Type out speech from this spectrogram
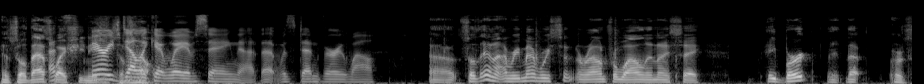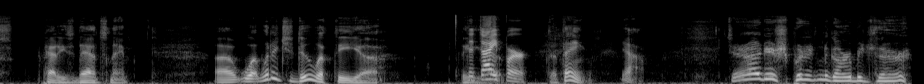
and so that's, why she needed very delicate help. way of saying that. That was done very well. Uh, so then I remember we sitting around for a while, and I say, "Hey, Bert, that was Patty's dad's name. Uh, what what did you do with the uh, The diaper. the thing? Yeah. Did I just put it in the garbage there?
